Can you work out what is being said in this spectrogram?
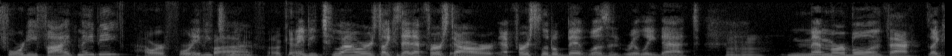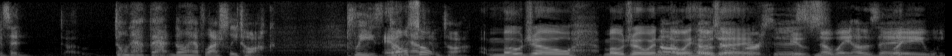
45 maybe? Hour 45 maybe two hours. okay. maybe two hours? Like i said that first okay. hour that first little bit wasn't really that mm-hmm. memorable. In fact like i said don't have that don't have lashley talk. Please and don't also, have him talk. Mojo mojo and oh, no way jose versus is no way jose like,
